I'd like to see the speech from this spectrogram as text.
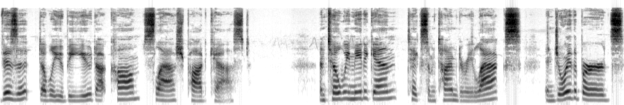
visit wbu.com slash podcast. Until we meet again, take some time to relax, enjoy the birds,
